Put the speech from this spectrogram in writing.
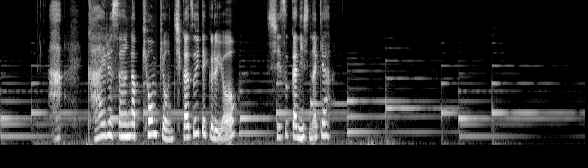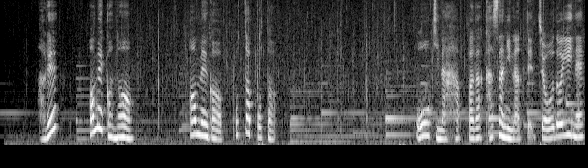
あカエルさんがぴょんぴょん近づいてくるよ。静かにしなきゃ。あれ？雨かな？雨がポタポタ。大きな葉っぱが傘になってちょうどいいね。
